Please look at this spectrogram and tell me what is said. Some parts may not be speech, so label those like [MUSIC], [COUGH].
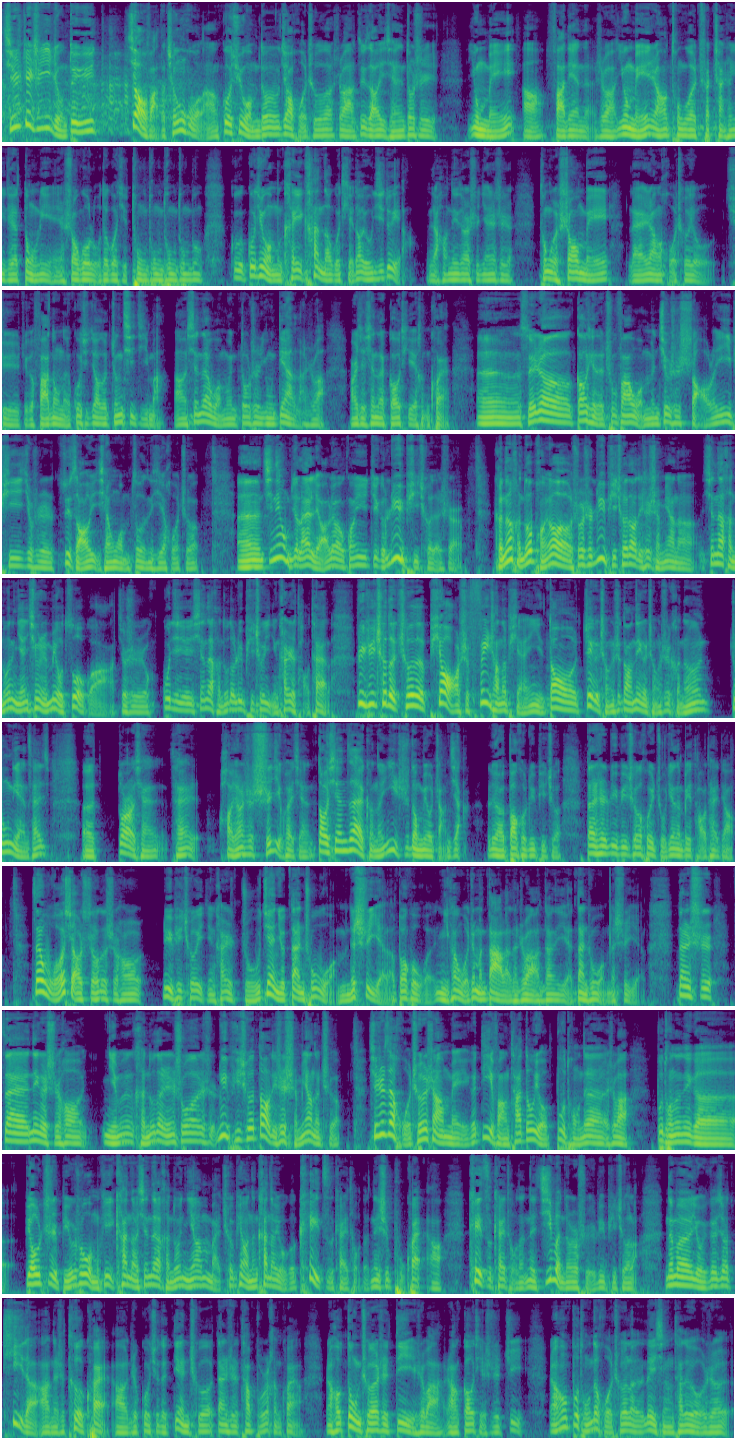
其实这是一种对于叫法的称呼了啊。过去我们都叫火车，是吧？最早以前都是用煤啊发电的，是吧？用煤，然后通过产产生一些动力，烧锅炉的过去，通通通通通。过过去我们可以看到过铁道游击队啊。然后那段时间是通过烧煤来让火车有去这个发动的，过去叫做蒸汽机嘛。啊，现在我们都是用电了，是吧？而且现在高铁也很快。嗯，随着高铁的出发，我们就是少了一批，就是最早以前我们坐的那些火车。嗯，今天我们就来聊聊关于这个绿皮车的事儿。可能很多朋友说是绿皮车到底是什么样的？现在很多的年轻人没有坐过啊，就是估计现在很多的绿皮车已经开始淘汰了。绿皮车的车的票是非常的便宜，到这个城市到那个城市，可能终点才，呃，多少钱？才好像是十几块钱，到现在可能一直都没有涨价。呃，包括绿皮车，但是绿皮车会逐渐的被淘汰掉。在我小时候的时候，绿皮车已经开始逐渐就淡出我们的视野了。包括我，你看我这么大了，是吧？但也淡出我们的视野了。但是在那个时候，你们很多的人说是绿皮车到底是什么样的车？其实，在火车上每个地方它都有不同的是吧？不同的那个。标志，比如说我们可以看到，现在很多你要买车票，能看到有个 K 字开头的，那是普快啊；K 字开头的，那基本都是属于绿皮车了。那么有一个叫 T 的啊，那是特快啊，就过去的电车，但是它不是很快啊。然后动车是 D 是吧？然后高铁是 G，然后不同的火车的类型，它都有着。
